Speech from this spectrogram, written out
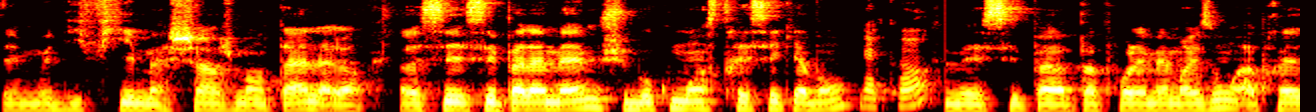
c'est modifier ma charge mentale. Alors, euh, c'est pas la même, je suis beaucoup moins stressé qu'avant. D'accord. Mais c'est pas, pas pour les mêmes raisons. Après,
